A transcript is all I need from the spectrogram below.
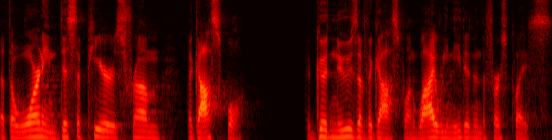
that the warning disappears from the gospel, the good news of the gospel, and why we need it in the first place.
